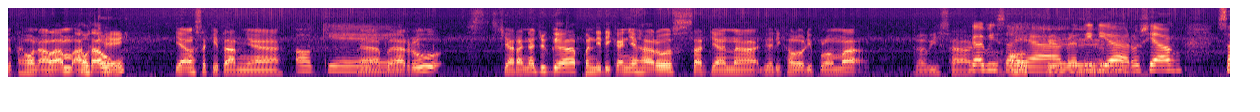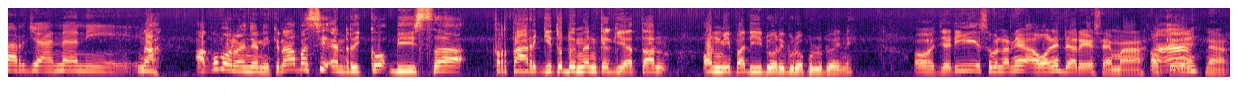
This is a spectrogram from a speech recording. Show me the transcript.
pengetahuan alam atau Oke. Yang sekitarnya. Oke. Nah baru syaratnya juga pendidikannya harus sarjana. Jadi kalau diploma nggak bisa. Nggak gitu. bisa ya. Oke. Berarti dia harus yang sarjana nih. Nah, aku mau nanya nih, kenapa sih Enrico bisa tertarik gitu dengan kegiatan ONMIPA di 2022 ini? Oh jadi sebenarnya awalnya dari SMA. Oke. Nah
